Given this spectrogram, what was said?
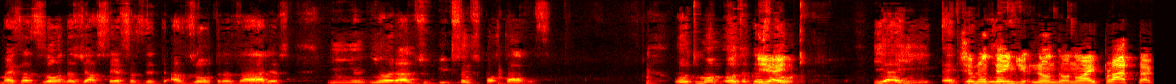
mas as zonas de acesso às outras áreas, em, em horários de pico, são insuportáveis. Outro, outra questão. E aí? E aí é que. Você não tenho... tem. Não, não, não há plata?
